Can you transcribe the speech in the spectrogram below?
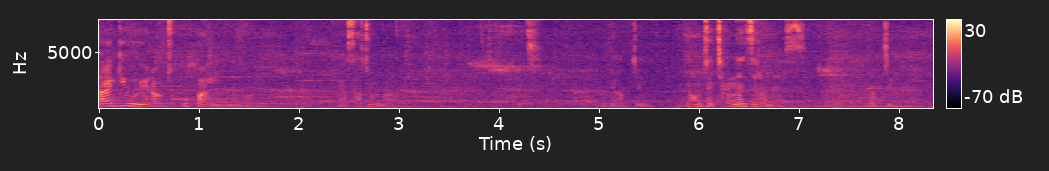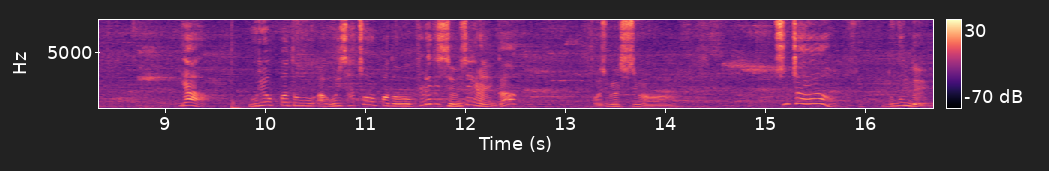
딸기 우유랑 초코빵이 있는 거예요. 내가 사준 거야. 그치. 근데 갑자기 걔 엄청 장난스러운 애였어. 근데 갑자기 야 우리 오빠도 아 우리 사촌 오빠도 플레디스 연생이라니까? 거짓말 치지 마 진짜야 누군데?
